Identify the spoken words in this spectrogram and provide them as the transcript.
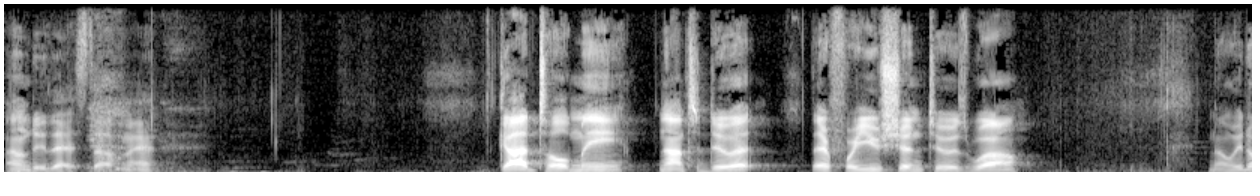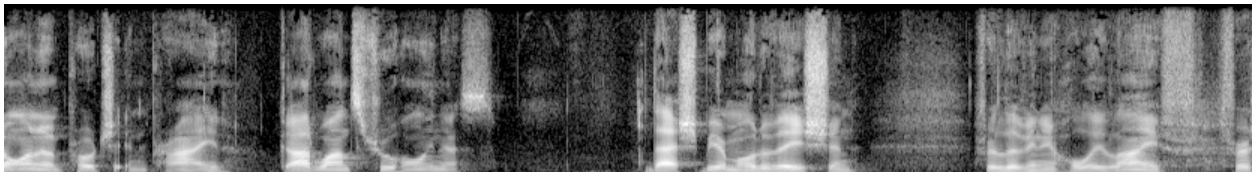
I don't do that stuff, man. God told me not to do it, therefore you shouldn't too as well. No, we don't want to approach it in pride. God wants true holiness. That should be our motivation for living a holy life. 1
